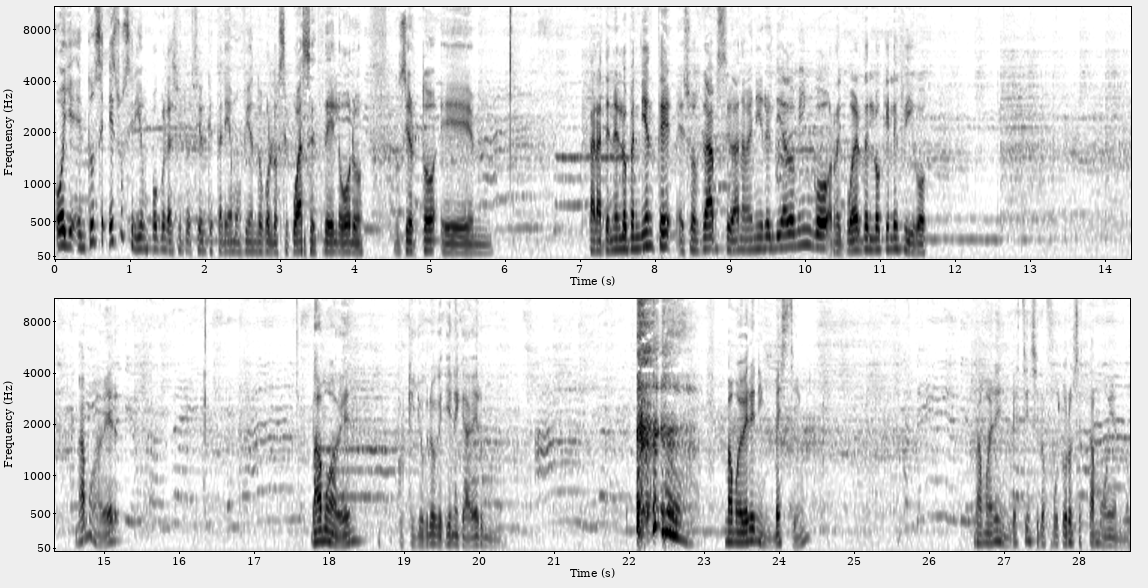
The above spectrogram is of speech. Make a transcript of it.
Oye, entonces eso sería un poco la situación que estaríamos viendo con los secuaces del oro, ¿no es cierto? Em, para tenerlo pendiente, esos gaps se van a venir el día domingo. Recuerden lo que les digo. Vamos a ver. Vamos a ver. Porque yo creo que tiene que haber un... Vamos a ver en Investing Vamos a ver en Investing si los futuros se están moviendo.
